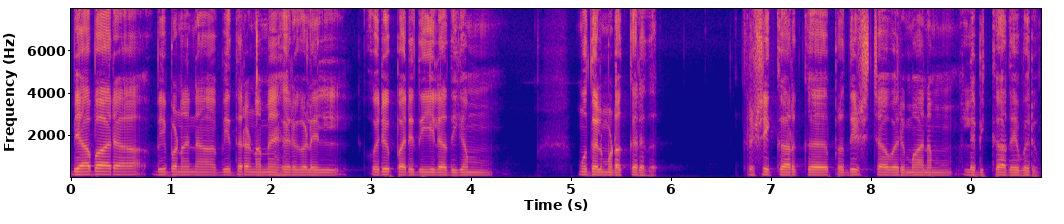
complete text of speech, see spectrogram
വ്യാപാര വിപണന വിതരണ മേഖലകളിൽ ഒരു പരിധിയിലധികം മുതൽ മുടക്കരുത്. കൃഷിക്കാർക്ക് പ്രതീക്ഷിച്ച വരുമാനം ലഭിക്കാതെ വരും.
